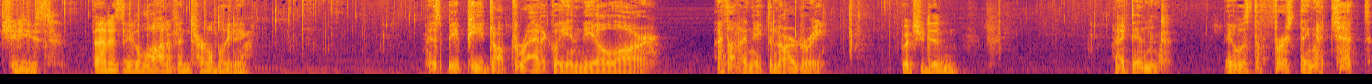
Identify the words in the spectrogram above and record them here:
Jeez, that is a lot of internal bleeding. His BP dropped radically in the OR. I thought I nicked an artery. But you didn't. I didn't. It was the first thing I checked.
